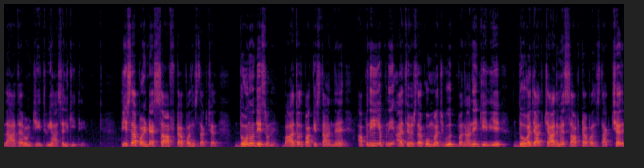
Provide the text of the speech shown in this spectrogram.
रहा था एवं जीत भी हासिल की थी। तीसरा पॉइंट है साफ्टा पर हस्ताक्षर। दोनों देशों ने, भारत और पाकिस्तान ने, अपनी ही अपनी अर्थव्यवस्था को मज़बूत बनाने के लिए 2004 में साफ्टा पर हस्ताक्षर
